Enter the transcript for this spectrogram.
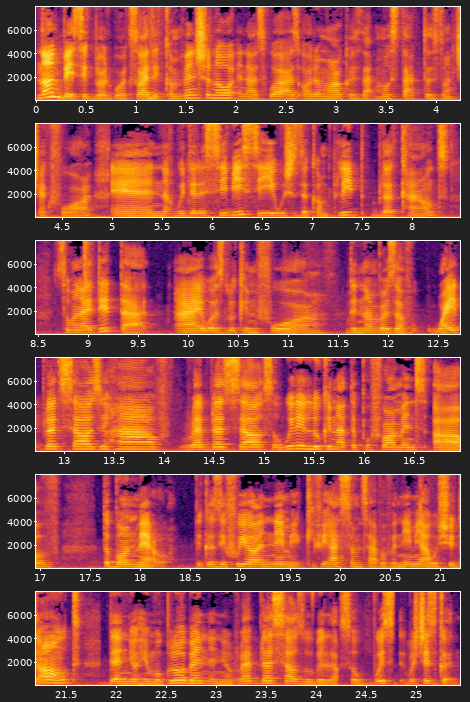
non-basic blood work. So I did conventional and as well as other markers that most doctors don't check for. And we did a CBC, which is a complete blood count. So when I did that, I was looking for the numbers of white blood cells you have, red blood cells. So really looking at the performance of the bone marrow. Because if we are anemic, if you have some type of anemia, which you don't, then your hemoglobin and your red blood cells will be low. So which which is good.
